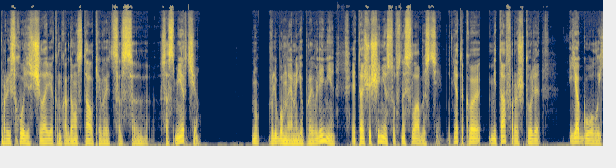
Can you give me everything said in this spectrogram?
происходит с человеком, когда он сталкивается с, со смертью, ну, в любом, наверное, ее проявлении, это ощущение собственной слабости. У меня такая метафора, что ли, я голый,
